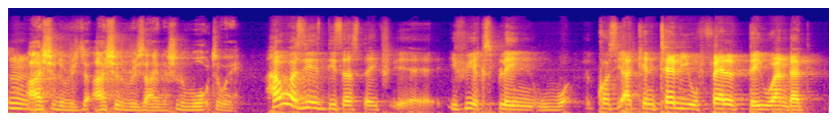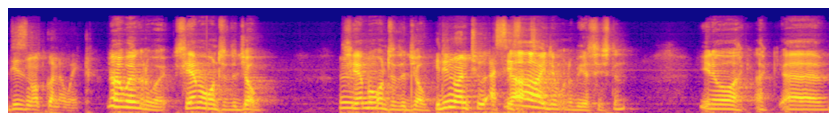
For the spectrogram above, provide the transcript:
I should have, I should have resigned. I should have walked away. How was it disaster? If uh, if you explain, because I can tell you felt day one that this is not going to work. No, it wasn't going to work. Seema wanted the job. Seema wanted the job. He didn't want to assist. No, I didn't want to be assistant. You know, I, I, uh,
